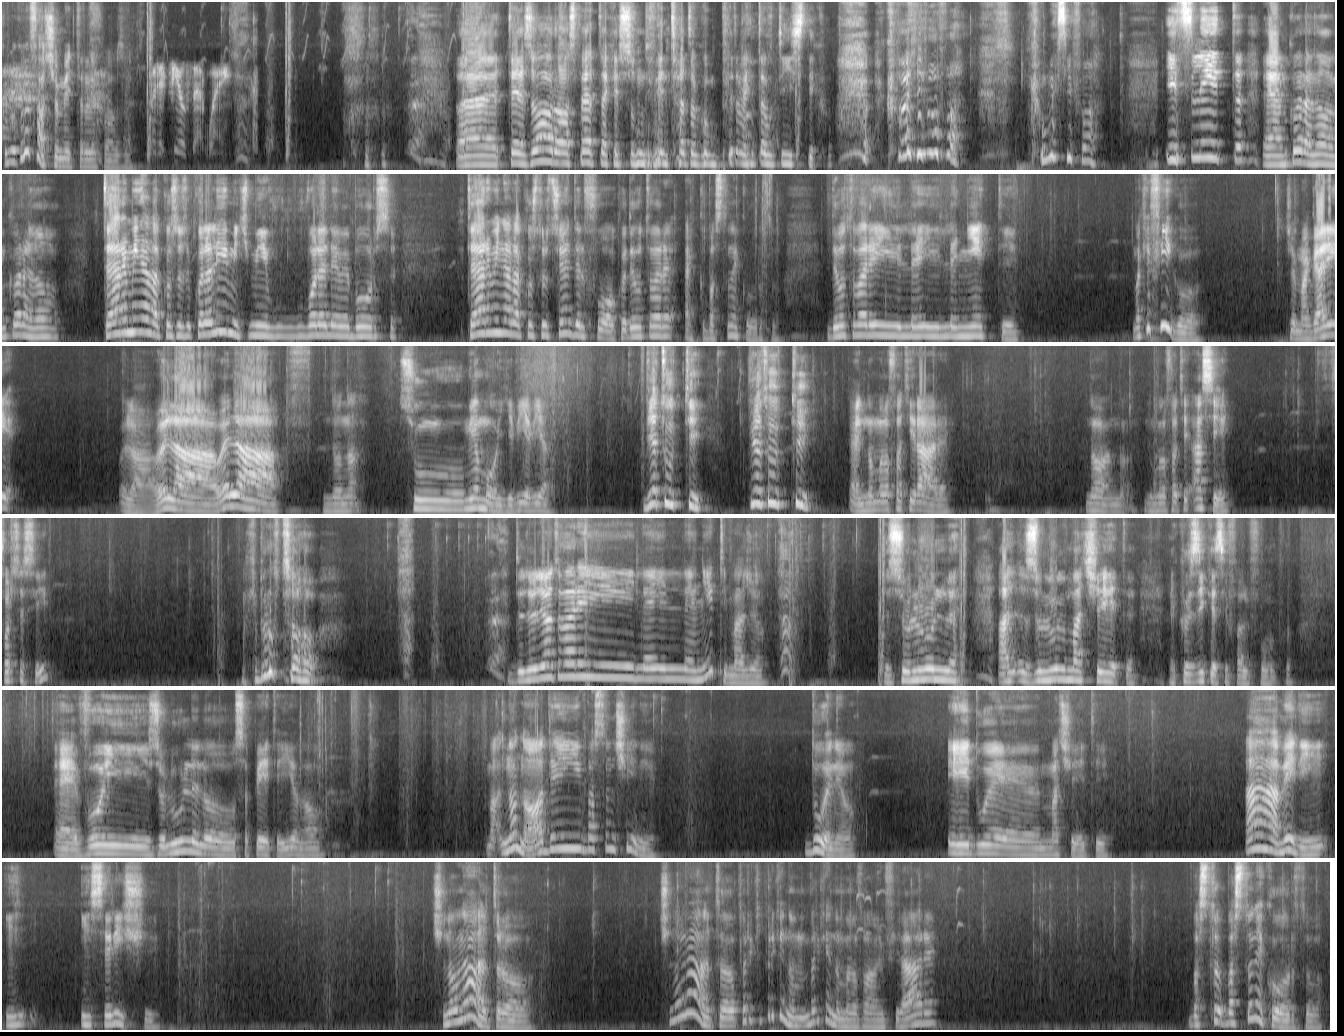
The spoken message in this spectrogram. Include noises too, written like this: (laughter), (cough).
Come, come faccio a mettere le cose? (laughs) eh, tesoro, aspetta che sono diventato completamente autistico. (laughs) Come devo fare? Come si fa? It's lit! Eh, ancora no, ancora no. Termina la costruzione. Quella lì mi, mi, vuole le borse. Termina la costruzione del fuoco. Devo trovare. Ecco, bastone corto. Devo trovare i, le, i legnetti. Ma che figo. Cioè, magari. Quella, quella, quella. Non Su mia moglie, via, via. Via tutti! Via tutti! Eh, non me lo fa tirare. No, no, non me lo fa tirare. Ah, sì? Forse sì? Ma che brutto! Dobbiamo trovare i legnetti, immagino. Zulul. Ah, Zulul macete. È così che si fa il fuoco. Eh, voi Zulul lo sapete, io no. Ma non ho dei bastoncini. Due ne ho. E due maceti. Ah, vedi? In inserisci. Ce n'ho un altro. Ce n'è un altro. Perché, perché, non, perché non me lo fa infilare? Basto, bastone corto.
